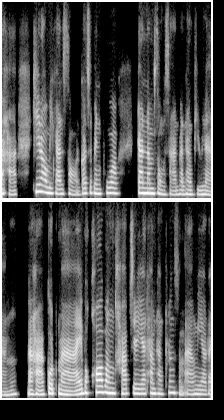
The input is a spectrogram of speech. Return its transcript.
นะคะ ที่เรามีการสอนก็จะเป็นพวกการนำส่งสารผ่านทางผิวหนังนะคะ กฎหมายบข้อบังคับ จริยธรรมทางเครื่องสำอางมีอะไร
